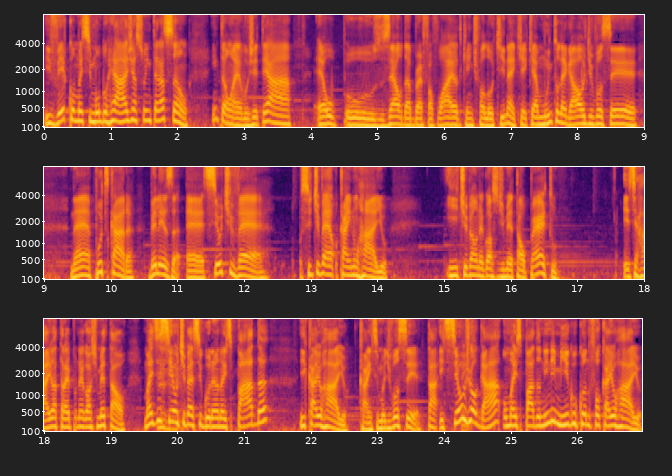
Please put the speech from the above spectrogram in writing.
e ver como esse mundo reage à sua interação. Então é o GTA, é o, o Zelda Breath of Wild que a gente falou aqui, né? Que, que é muito legal de você, né? Putz, cara, beleza. É, se eu tiver, se tiver caindo um raio e tiver um negócio de metal perto, esse raio atrai pro negócio de metal. Mas e se eu estiver segurando a espada e cai o raio? Cai em cima de você. Tá, e se eu jogar uma espada no inimigo quando for cair o raio?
